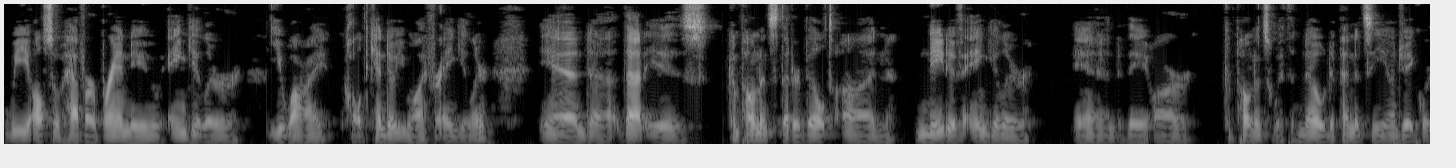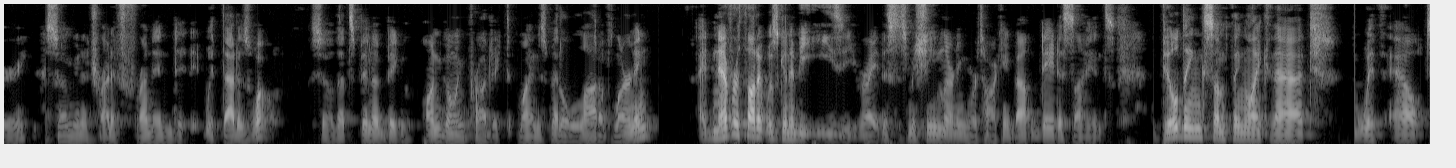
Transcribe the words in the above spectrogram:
We also have our brand new Angular UI called Kendo UI for Angular, and uh, that is components that are built on native Angular, and they are components with no dependency on jQuery. So I'm going to try to front end it with that as well. So that's been a big ongoing project of mine. It's been a lot of learning. I'd never thought it was going to be easy, right? This is machine learning we're talking about in data science. Building something like that without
